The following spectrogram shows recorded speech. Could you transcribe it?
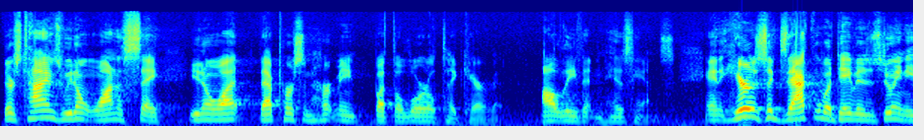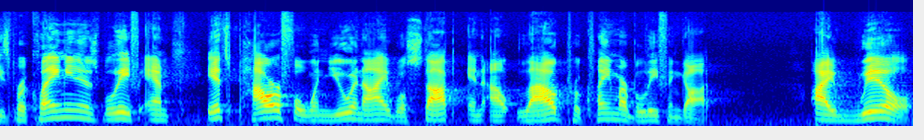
There's times we don't want to say, you know what? That person hurt me, but the Lord will take care of it. I'll leave it in his hands. And here's exactly what David is doing. He's proclaiming his belief, and it's powerful when you and I will stop and out loud proclaim our belief in God. I will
